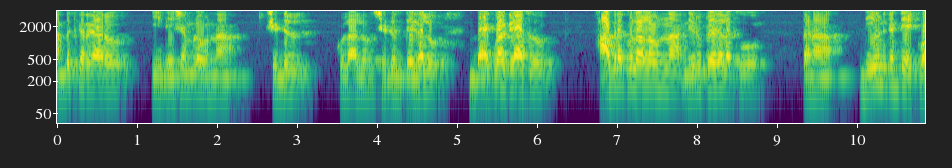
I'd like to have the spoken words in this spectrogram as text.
అంబేద్కర్ గారు ఈ దేశంలో ఉన్న షెడ్యూల్ కులాలు షెడ్యూల్ తెగలు బ్యాక్వర్డ్ క్లాసు ఆగ్ర కులాల్లో ఉన్న నిరుపేదలకు తన దేవుని కంటే ఎక్కువ.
